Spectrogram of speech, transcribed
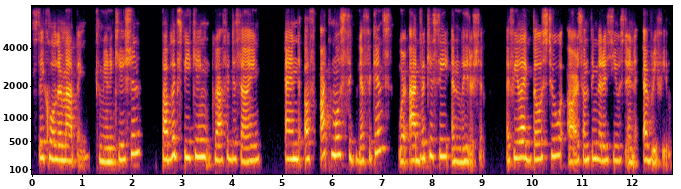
stakeholder mapping, communication, public speaking, graphic design, and of utmost significance were advocacy and leadership. I feel like those two are something that is used in every field.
